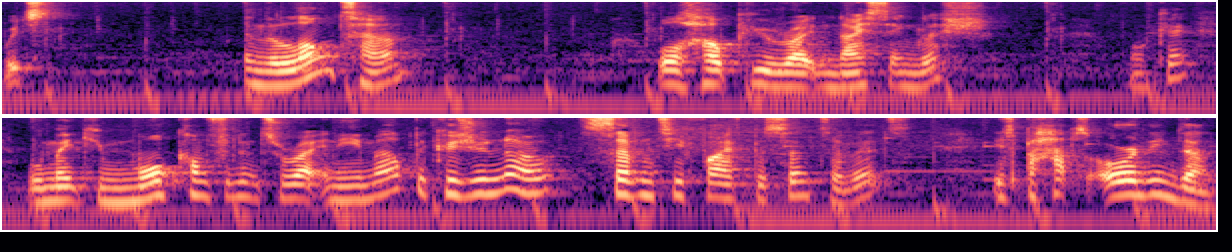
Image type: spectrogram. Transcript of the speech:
which in the long term will help you write nice English. Okay, will make you more confident to write an email because you know 75% of it is perhaps already done.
